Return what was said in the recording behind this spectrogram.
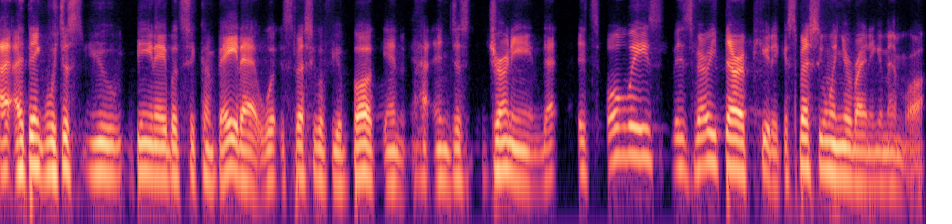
I, I think with just you being able to convey that especially with your book and and just journeying that it's always it's very therapeutic especially when you're writing a memoir.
